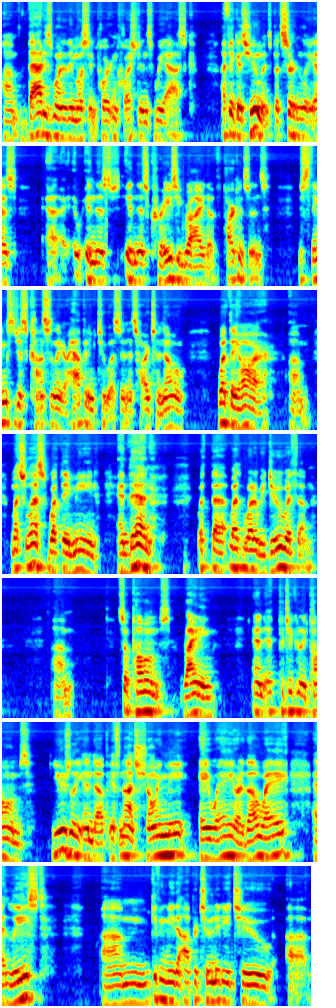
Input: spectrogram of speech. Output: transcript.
Um, that is one of the most important questions we ask, I think, as humans, but certainly as uh, in this in this crazy ride of Parkinson's, these things just constantly are happening to us, and it's hard to know what they are, um, much less what they mean, and then what the what what do we do with them? Um, so poems, writing, and it, particularly poems, usually end up, if not showing me a way or the way, at least um, giving me the opportunity to uh,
